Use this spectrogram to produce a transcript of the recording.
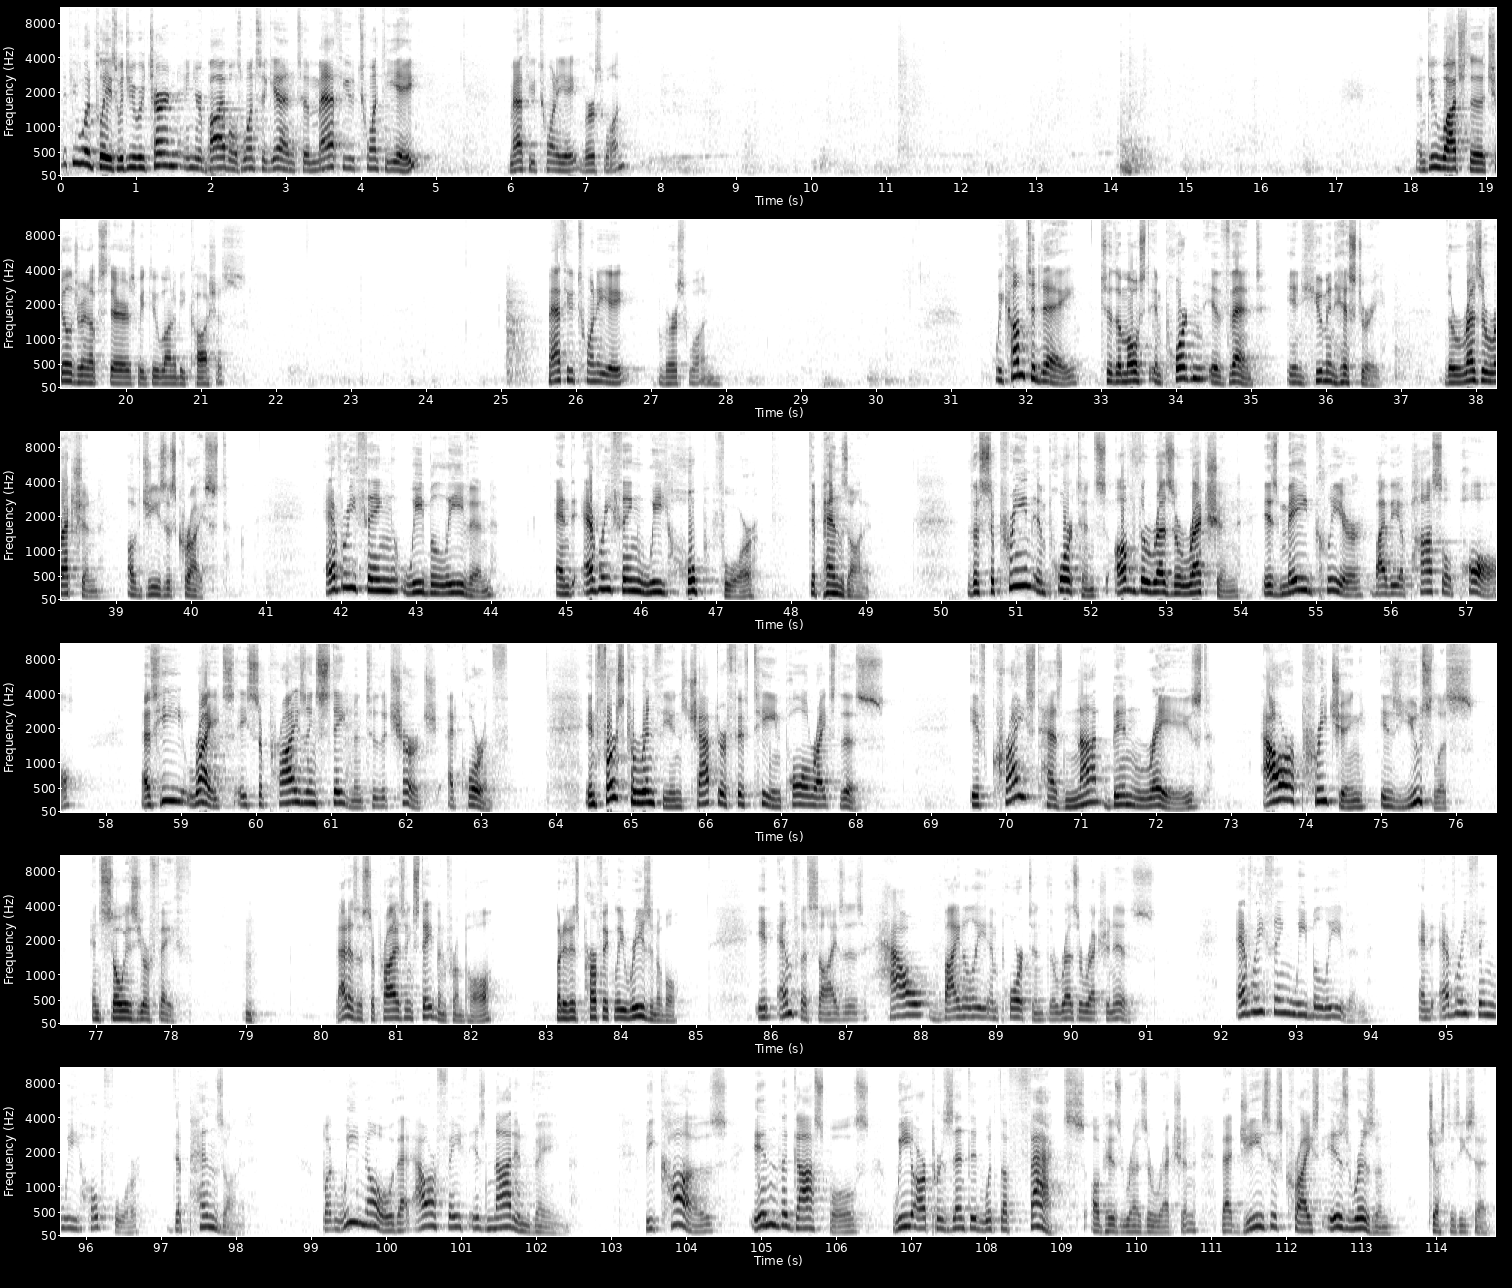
If you would please, would you return in your Bibles once again to Matthew 28? Matthew 28, verse 1. And do watch the children upstairs. We do want to be cautious. Matthew 28, verse 1. We come today to the most important event in human history the resurrection of Jesus Christ. Everything we believe in and everything we hope for depends on it. The supreme importance of the resurrection is made clear by the Apostle Paul as he writes a surprising statement to the church at Corinth. In 1 Corinthians chapter 15, Paul writes this If Christ has not been raised, our preaching is useless, and so is your faith. Hmm. That is a surprising statement from Paul, but it is perfectly reasonable it emphasizes how vitally important the resurrection is. Everything we believe in and everything we hope for depends on it. But we know that our faith is not in vain because in the Gospels we are presented with the facts of his resurrection that Jesus Christ is risen just as he said.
